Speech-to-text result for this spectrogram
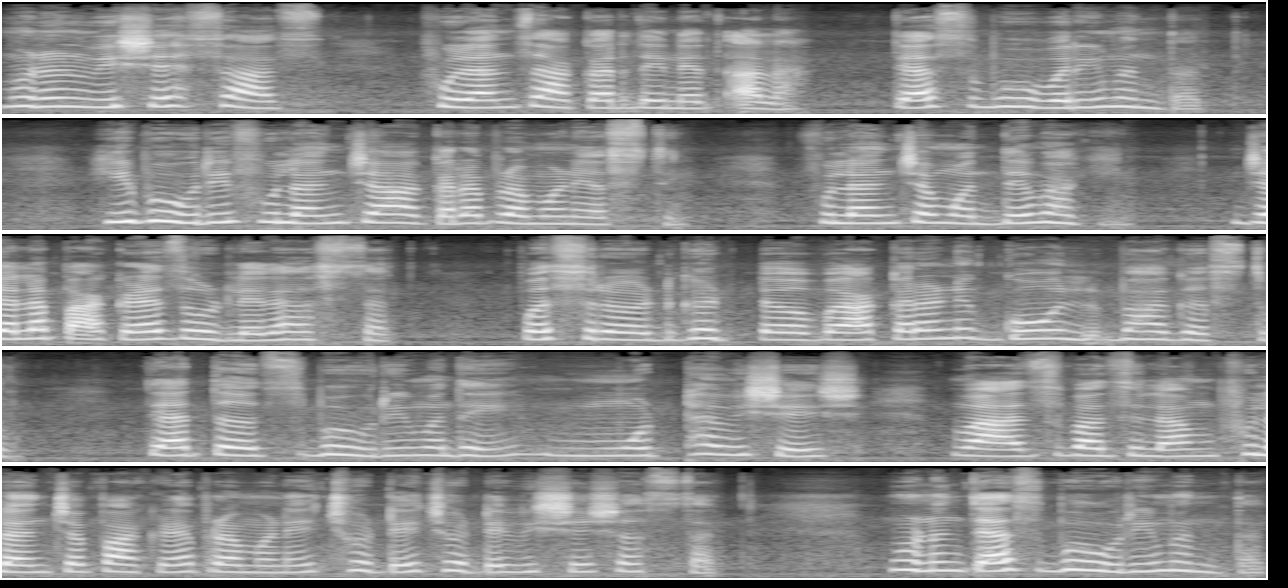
म्हणून विशेषास फुलांचा आकार देण्यात आला. त्यास भोवरी म्हणतात. ही भोवरी फुलांच्या आकाराप्रमाणे असते. फुलांच्या मध्यभागी ज्याला पाकळ्या जोडलेल्या असतात पसरट घट्ट व आकाराने गोल भाग असतो. त्यातच भोवरीमध्ये मोठा विशेष व आजूबाजूला फुलांच्या पाकळ्याप्रमाणे छोटे छोटे विशेष असतात. म्हणून त्यास भोवरी म्हणतात.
